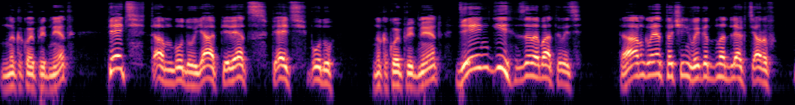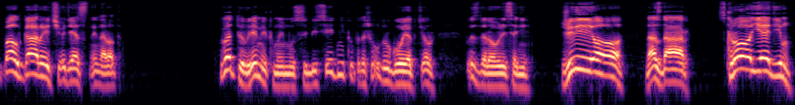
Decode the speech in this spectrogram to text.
На какой предмет? Петь там буду, я певец, петь буду. На какой предмет? Деньги зарабатывать. Там, говорят, очень выгодно для актеров. Болгары — чудесный народ. В это время к моему собеседнику подошел другой актер. Поздоровались они. «Живи, о! Наздар! Скро едем!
